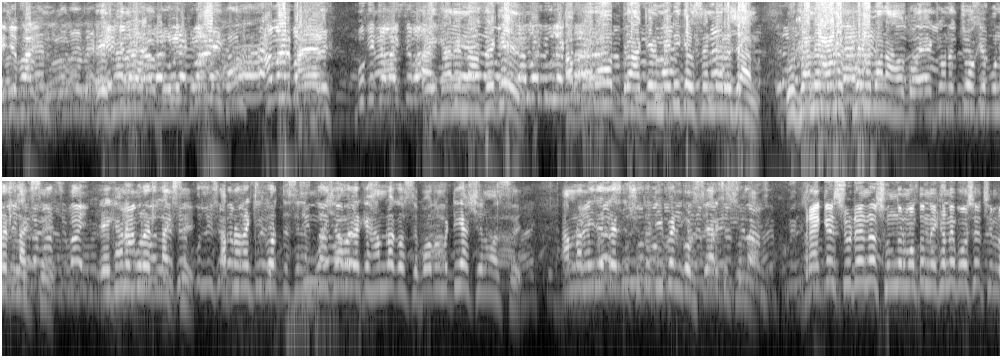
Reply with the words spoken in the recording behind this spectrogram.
এই যে ভাই এখানে আমার ভাই বুকে চালাইছে ভাই। এখানে না থেকে আপনারা ব্রাকের মেডিকেল সেন্টারে যান। ওখানে অনেক প্রমাণ হতো একজনের চোখে বুলেট লাগছে। এখানে বুলেট লাগছে। আপনারা কি করতেছিলেন পুলিশ আমাদেরকে হামলা করছে প্রথমে টিয়ার শেল মারছে। আমরা নিজেদেরকে শুধু ডিপেন্ড করছি আর কিছু না। ব্র্যাকের স্টুডেন্টরা সুন্দর মতন এখানে বসেছিল।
